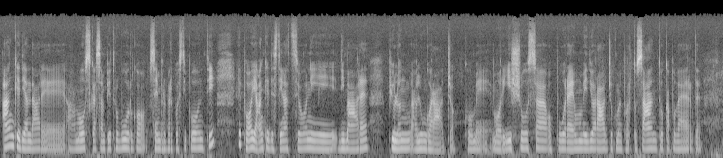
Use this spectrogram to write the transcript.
anche di andare a Mosca, San Pietroburgo, sempre per questi ponti, e poi anche destinazioni di mare più a lungo raggio, come Mauritius, oppure un medio raggio come Porto Santo, Capoverde.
